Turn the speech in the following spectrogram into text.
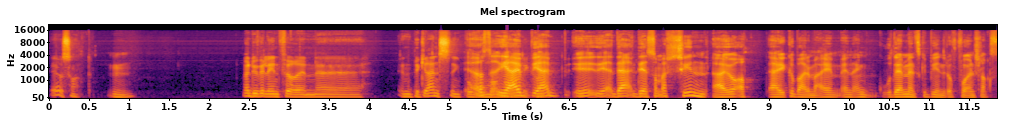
Det er jo sant. Mm. Men du vil innføre en, eh, en begrensning på hvor Altså, mange jeg, jeg, eh, det, det som er synd, er jo at det er jo ikke bare meg, men en god del mennesker begynner å få en slags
